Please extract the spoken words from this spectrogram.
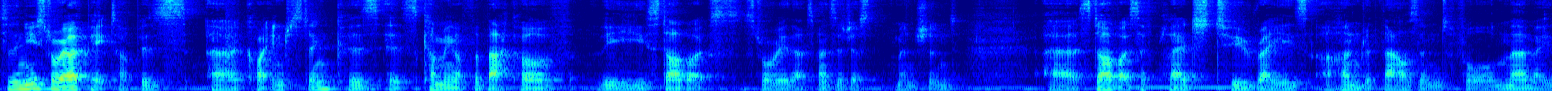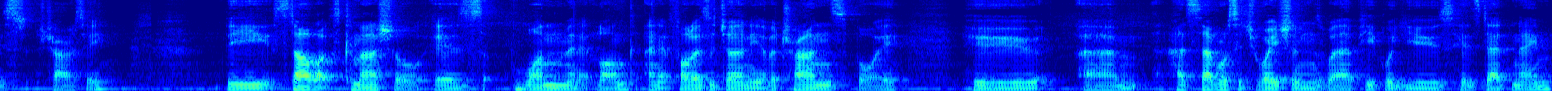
So the news story I've picked up is uh, quite interesting because it's coming off the back of the Starbucks story that Spencer just mentioned. Uh, Starbucks have pledged to raise a hundred thousand for Mermaids charity. The Starbucks commercial is one minute long and it follows the journey of a trans boy who um, has several situations where people use his dead name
